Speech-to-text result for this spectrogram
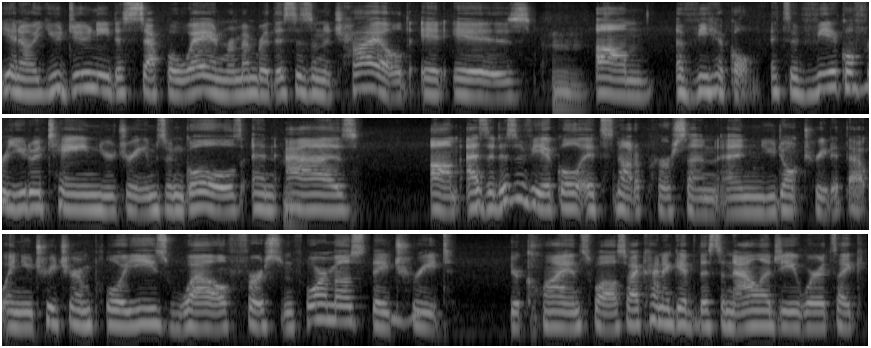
you know you do need to step away and remember this isn't a child; it is Hmm. um, a vehicle. It's a vehicle for you to attain your dreams and goals. And as um, as it is a vehicle, it's not a person, and you don't treat it that way. And you treat your employees well first and foremost. They treat your clients well. So I kind of give this analogy where it's like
